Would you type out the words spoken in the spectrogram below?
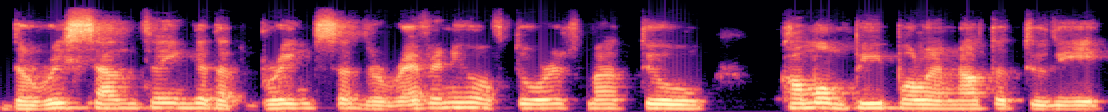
there is something that brings the revenue of tourism to common people and not to the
